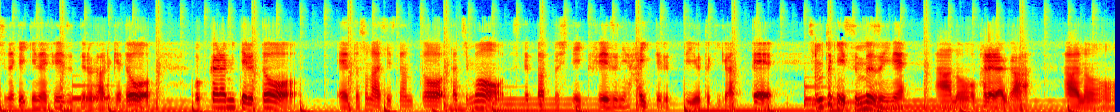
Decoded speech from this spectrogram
しなきゃいけないフェーズっていうのがあるけど僕から見てると,、えーと、そのアシスタントたちもステップアップしていくフェーズに入ってるっていう時があってその時にスムーズにねあの彼らがあの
